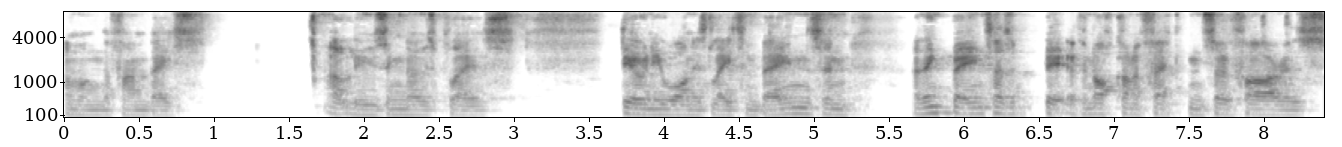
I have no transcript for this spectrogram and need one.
among the fan base at losing those players. The only one is Leighton Baines, and I think Baines has a bit of a knock-on effect insofar as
